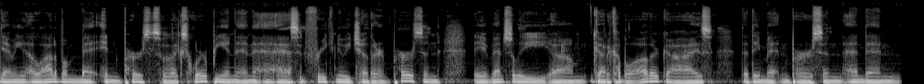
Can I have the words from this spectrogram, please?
I mean, a lot of them met in person. So like Scorpion and Acid Phreak knew each other in person. They eventually um, got a couple of other guys that they met in person, and then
